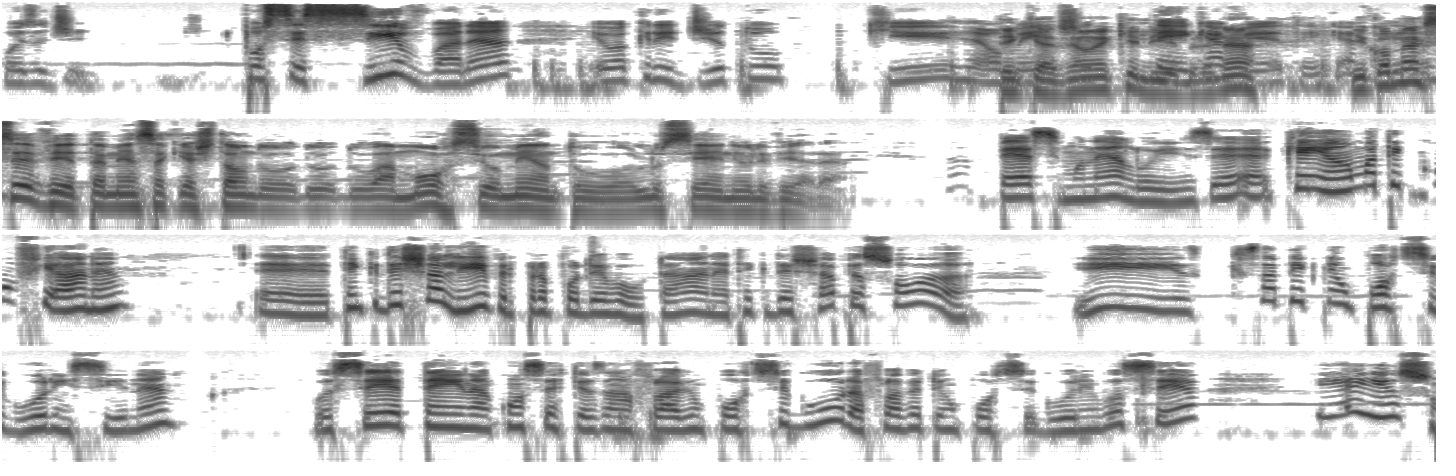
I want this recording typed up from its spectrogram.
coisa de, de possessiva, né? eu acredito que realmente tem que haver um equilíbrio, né? Haver, e como é que você vê também essa questão do, do, do amor ciumento, Luciene Oliveira? Péssimo, né, Luiz? É, quem ama tem que confiar, né? É, tem que deixar livre para poder voltar, né? Tem que deixar a pessoa e saber que tem um porto seguro em si, né? Você tem, na, com certeza, na Flávia um porto seguro, a Flávia tem um porto seguro em você, e é isso.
